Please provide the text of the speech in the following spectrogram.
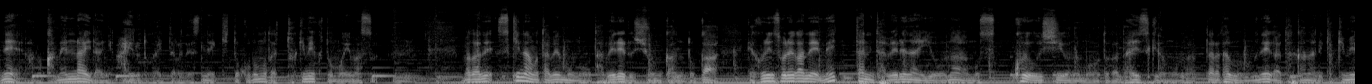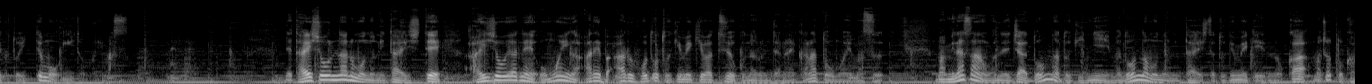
ねあの仮面ライダーに会えるとか言ったらですねきっと子供たちときめくと思います、うん、またね好きな食べ物を食べれる瞬間とか逆にそれがねめったに食べれないようなもうすっごい美味しいようなものとか大好きなものだったら多分胸が高鳴りときめくと言ってもいいと思います。で対象になるものに対して愛情やね思いがあればあるほどときめきは強くなるんじゃないかなと思います、まあ、皆さんはねじゃあどんな時に、まあ、どんなものに対してときめいているのか、まあ、ちょっと考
